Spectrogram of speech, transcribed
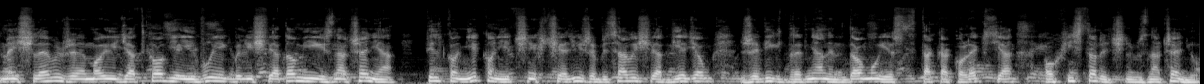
Myślę, że moi dziadkowie i wujek byli świadomi ich znaczenia, tylko niekoniecznie chcieli, żeby cały świat wiedział, że w ich drewnianym domu jest taka kolekcja o historycznym znaczeniu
